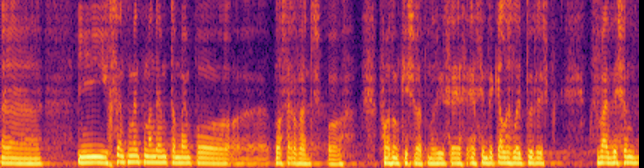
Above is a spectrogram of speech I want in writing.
Eh, e recentemente mandei-me também para o, para o Cervantes, para o, para o Dom Quixote, mas isso é, é assim daquelas leituras que, que se vai deixando,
